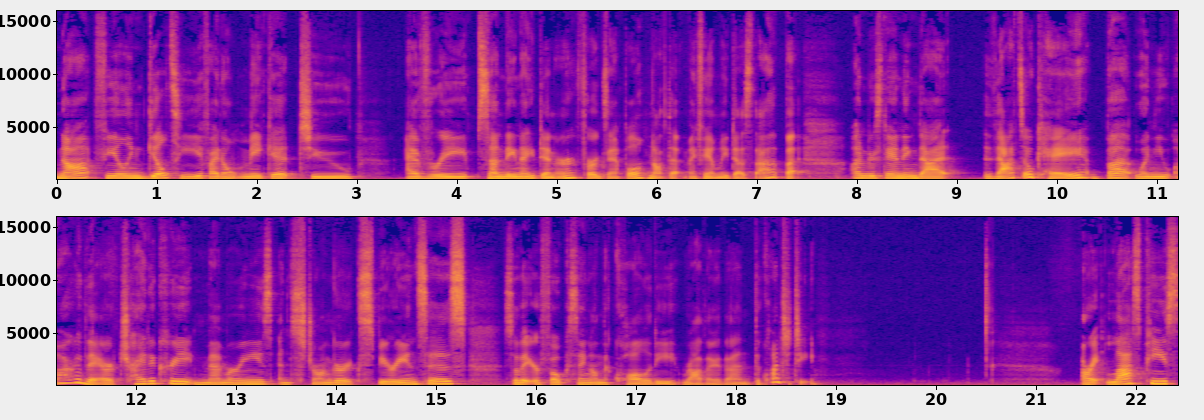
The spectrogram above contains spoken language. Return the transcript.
not feeling guilty if I don't make it to every Sunday night dinner, for example. Not that my family does that, but understanding that that's okay. But when you are there, try to create memories and stronger experiences so that you're focusing on the quality rather than the quantity. All right, last piece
